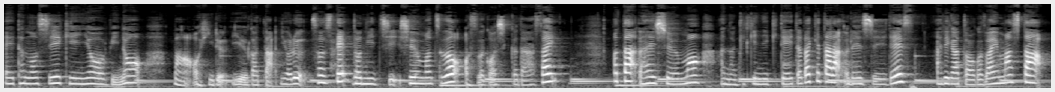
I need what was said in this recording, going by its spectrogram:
えー、楽しい金曜日の、まあ、お昼夕方夜そして土日週末をお過ごしください。また来週もあの聞きに来ていただけたら嬉しいです。ありがとうございました。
